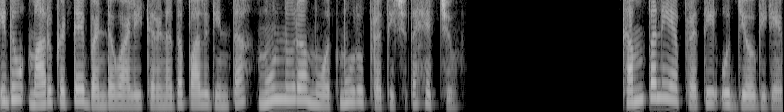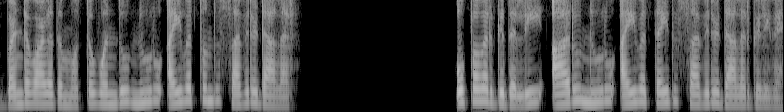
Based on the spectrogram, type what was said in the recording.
ಇದು ಮಾರುಕಟ್ಟೆ ಬಂಡವಾಳೀಕರಣದ ಪಾಲುಗಿಂತ ಮುನ್ನೂರ ಮೂವತ್ಮೂರು ಪ್ರತಿಶತ ಹೆಚ್ಚು. ಕಂಪನಿಯ ಪ್ರತಿ ಉದ್ಯೋಗಿಗೆ ಬಂಡವಾಳದ ಮೊತ್ತ ಒಂದು ನೂರು ಐವತ್ತೊಂದು ಸಾವಿರ ಡಾಲರ್. ಉಪವರ್ಗದಲ್ಲಿ ಆರು ನೂರು ಐವತ್ತೈದು ಸಾವಿರ ಡಾಲರ್ಗಳಿವೆ.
